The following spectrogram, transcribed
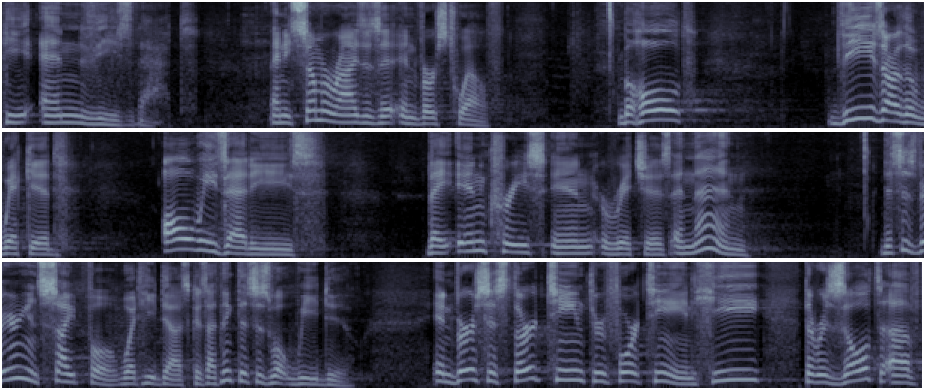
He envies that. And he summarizes it in verse 12 Behold, these are the wicked, always at ease. They increase in riches. And then, this is very insightful what he does, because I think this is what we do. In verses 13 through 14, he, the result of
